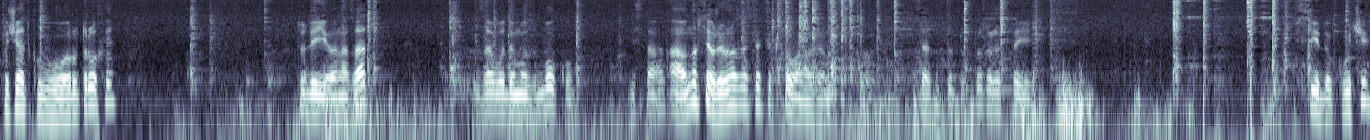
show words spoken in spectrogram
Спочатку вгору трохи, туди його назад, заводимо збоку і ставимо. А, воно все вже, воно зафіксовано вже. у нас. Все, тут, тут, тут вже стоїть. Всі до кучі.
